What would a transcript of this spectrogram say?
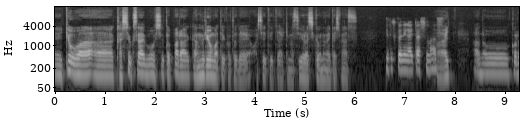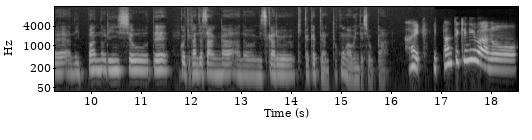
えー、今日は褐色細胞腫とパラガングリオマということで教えていただきます。よろしくお願いいたします。よろしくお願いいたします。はい。あのこれ一般の臨床でこういった患者さんがあの見つかるきっかけっていうのはどこが多いんでしょうか？はい、一般的にはあの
